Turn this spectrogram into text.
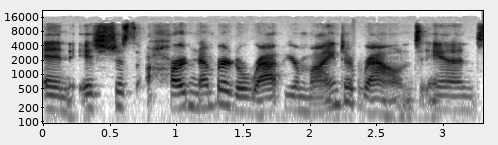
And it's just a hard number to wrap your mind around. And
